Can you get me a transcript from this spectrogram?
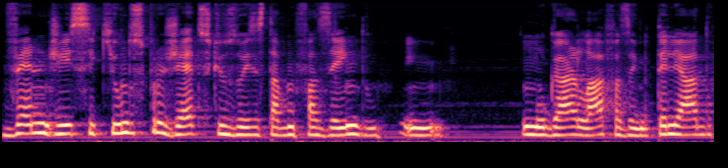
Van disse que um dos projetos que os dois estavam fazendo em um lugar lá, fazendo telhado,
